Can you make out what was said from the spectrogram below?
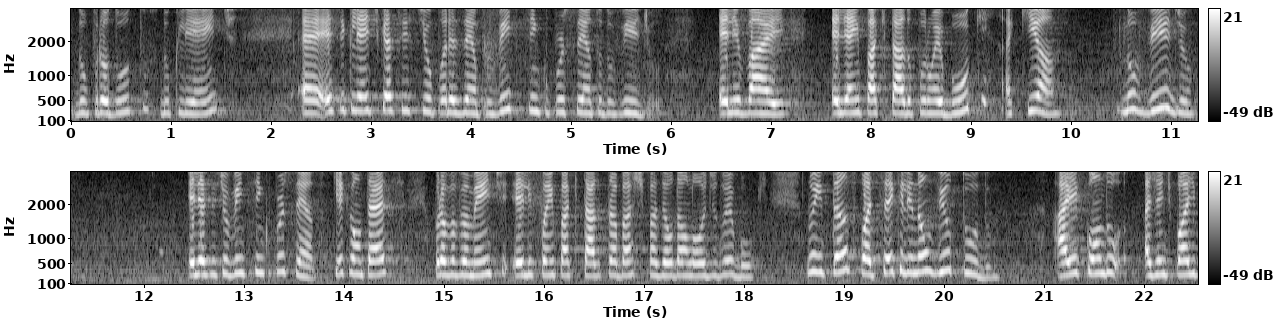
do produto do cliente. É, esse cliente que assistiu, por exemplo, 25% do vídeo, ele vai ele é impactado por um e-book, aqui ó, no vídeo ele assistiu 25%. O que acontece? Provavelmente ele foi impactado para fazer o download do e-book. No entanto, pode ser que ele não viu tudo. Aí quando a gente pode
